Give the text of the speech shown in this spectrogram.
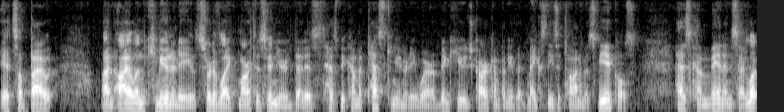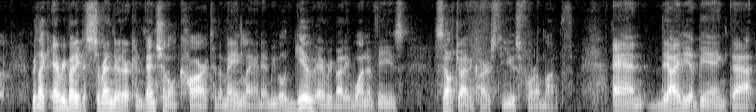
it's about an island community, sort of like Martha's Vineyard, that is has become a test community where a big, huge car company that makes these autonomous vehicles has come in and said, "Look, we'd like everybody to surrender their conventional car to the mainland, and we will give everybody one of these self-driving cars to use for a month." And the idea being that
